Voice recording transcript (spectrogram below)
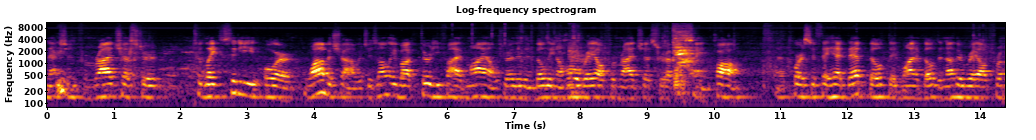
connection from Rochester to Lake City or Wabasha, which is only about 35 miles, rather than building a whole rail from Rochester up to St. Paul. And of course, if they had that built, they'd want to build another rail from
